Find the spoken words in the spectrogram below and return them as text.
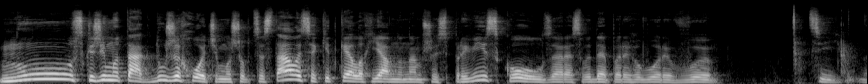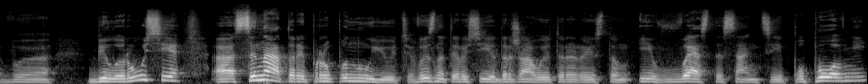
Ну, скажімо так, дуже хочемо, щоб це сталося. Кіт Келох явно нам щось привіз. Коул зараз веде переговори в цій в Білорусі. Е, Сенатори пропонують визнати Росію державою терористом і ввести санкції по повній.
